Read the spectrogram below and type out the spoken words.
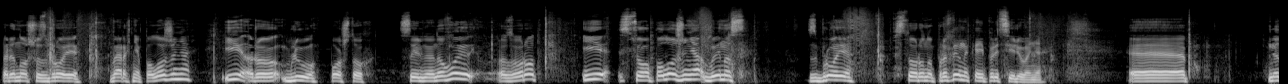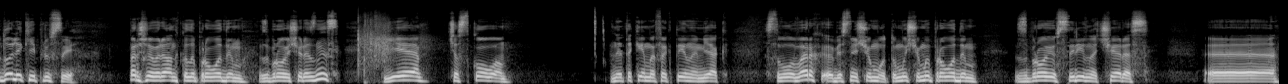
переношу зброї в верхнє положення і роблю поштовх сильною ногою, розворот. І з цього положення винос зброї в сторону противника і прицілювання. Е, недоліки і плюси. Перший варіант, коли проводимо зброю через низ, є частково не таким ефективним, як ствол вверх. Об'ясню чому. Тому що ми проводимо зброю все рівно через, е,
